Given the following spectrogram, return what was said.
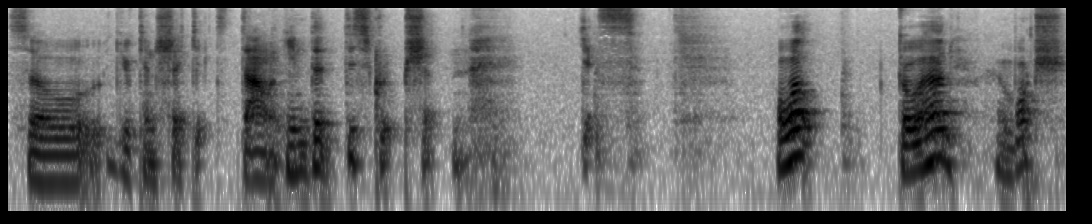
so you can check it down in the description. Yes. Oh well, go ahead and watch.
